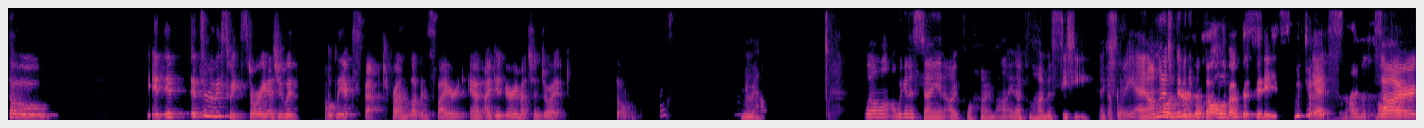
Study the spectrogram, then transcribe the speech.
so it, it it's a really sweet story as you would probably expect from love inspired and i did very much enjoy it so thanks hmm. Well, we're going to stay in Oklahoma, in Oklahoma City, actually, okay. and I'm going to oh, talk about all about the cities. yes. so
